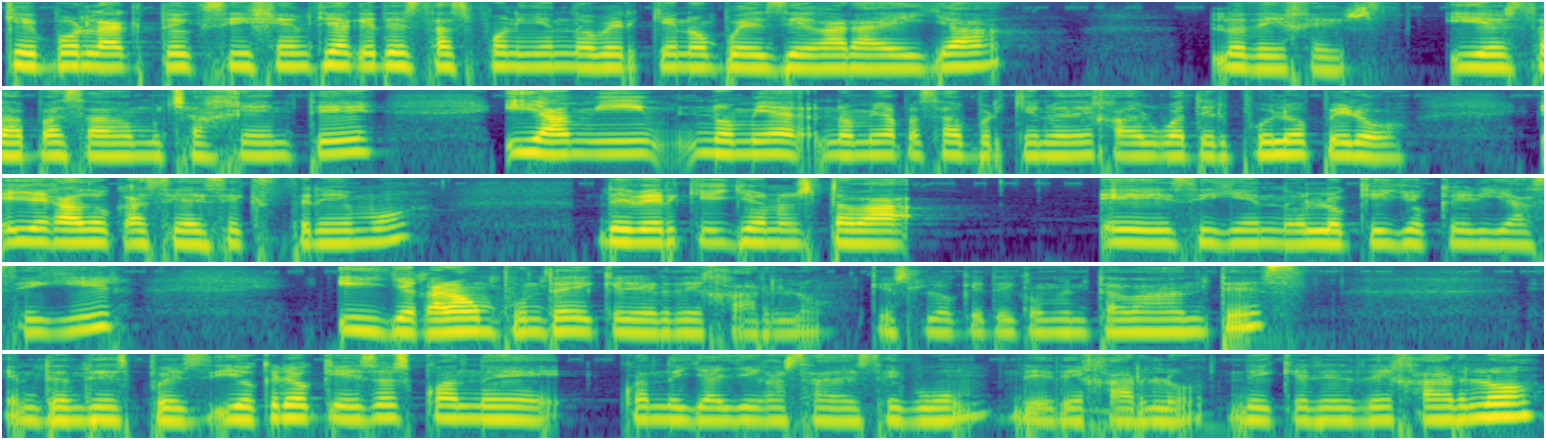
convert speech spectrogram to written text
Que por la exigencia que te estás poniendo, ver que no puedes llegar a ella, lo dejes. Y esto ha pasado a mucha gente. Y a mí no me ha, no me ha pasado porque no he dejado el waterpolo, pero he llegado casi a ese extremo de ver que yo no estaba eh, siguiendo lo que yo quería seguir y llegar a un punto de querer dejarlo, que es lo que te comentaba antes. Entonces, pues yo creo que eso es cuando, cuando ya llegas a ese boom de dejarlo, de querer dejarlo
